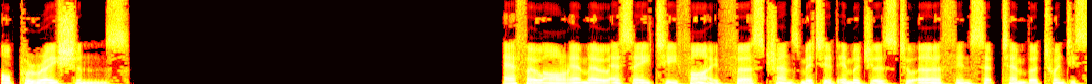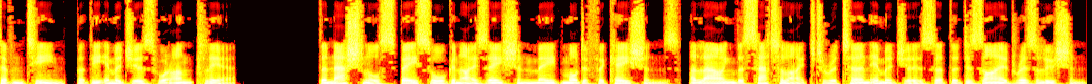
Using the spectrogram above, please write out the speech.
Operations FORMOSAT-5 first transmitted images to Earth in September 2017, but the images were unclear. The National Space Organization made modifications, allowing the satellite to return images at the desired resolution,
